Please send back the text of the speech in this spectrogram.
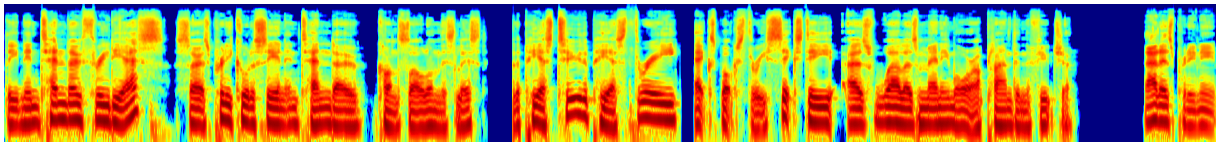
the Nintendo 3DS. So it's pretty cool to see a Nintendo console on this list. The PS2, the PS3, Xbox 360, as well as many more are planned in the future. That is pretty neat.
